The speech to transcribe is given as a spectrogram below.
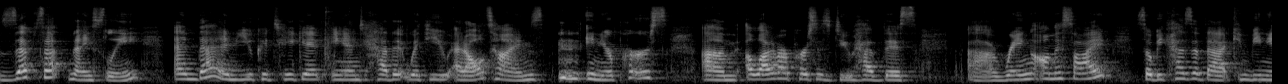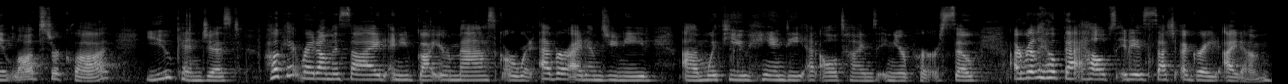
zips up nicely, and then you could take it and have it with you at all times in your purse. Um, a lot of our purses do have this uh, ring on the side. So because of that convenient lobster claw, you can just hook it right on the side and you've got your mask or whatever items you need um, with you handy at all times in your purse. So I really hope that helps. It is such a great item.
